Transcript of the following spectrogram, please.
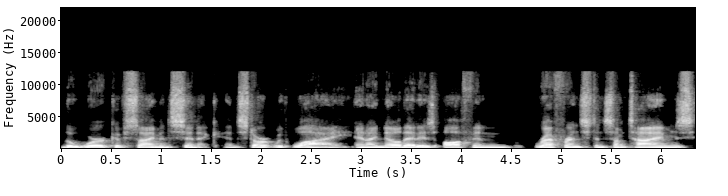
the work of Simon Sinek and start with why. And I know that is often referenced and sometimes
